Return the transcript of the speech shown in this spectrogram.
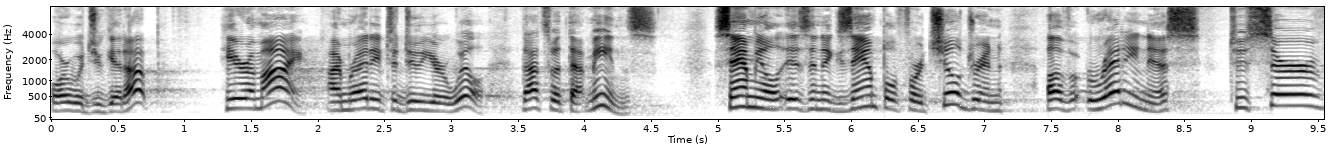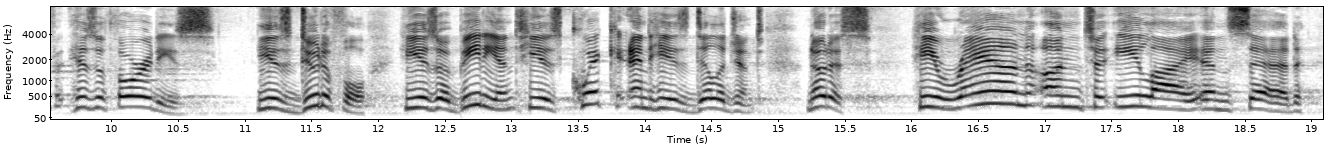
Or would you get up? Here am I. I'm ready to do your will. That's what that means. Samuel is an example for children of readiness to serve his authorities. He is dutiful, he is obedient, he is quick, and he is diligent. Notice, he ran unto Eli and said,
